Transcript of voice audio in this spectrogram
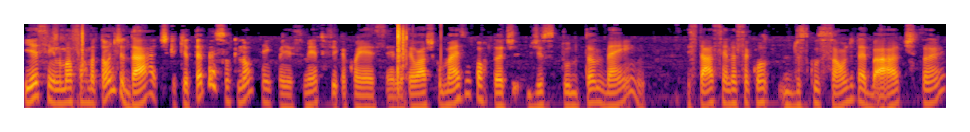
E assim, de uma forma tão didática que até pessoa que não tem conhecimento fica conhecendo. Eu acho que o mais importante disso tudo também está sendo essa discussão de debate, né?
